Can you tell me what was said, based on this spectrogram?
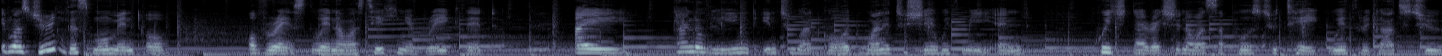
it was during this moment of of rest when I was taking a break that I kind of leaned into what God wanted to share with me and which direction I was supposed to take with regards to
